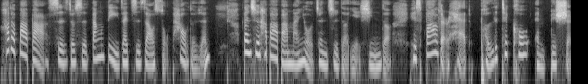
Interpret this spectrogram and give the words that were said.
他的爸爸是就是当地在制造手套的人，但是他爸爸蛮有政治的野心的。His father had political ambition.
